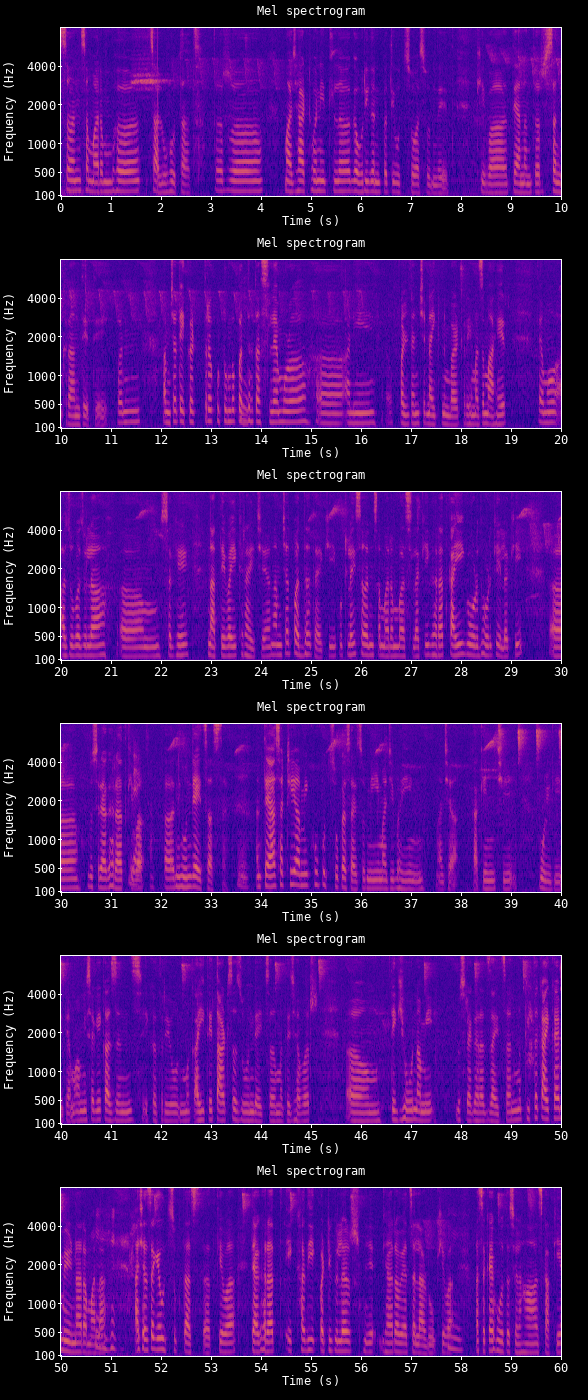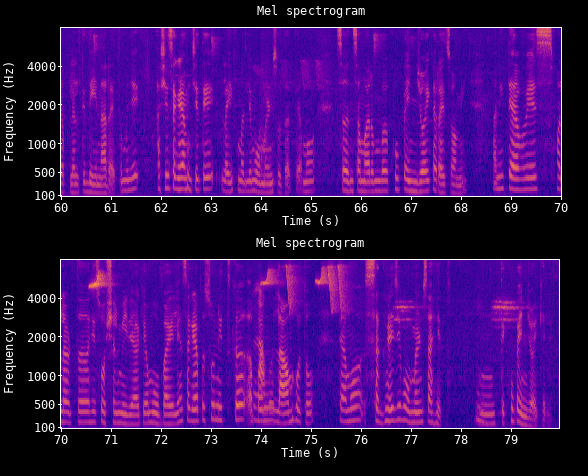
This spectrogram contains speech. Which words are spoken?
सण समारंभ चालू होतात. तर माझ्या आठवणीतलं गौरी गणपती उत्सव असून देत किंवा त्यानंतर संक्रांत येते. पण आमच्यात एकत्र कुटुंब पद्धत असल्यामुळं आणि फलटणचे नाईक निंबाळकर हे माझं माहेर त्यामुळं आजूबाजूला सगळे नातेवाईक राहायचे. आणि आमच्यात पद्धत आहे की कुठलाही सण समारंभ असला की घरात काही गोडधोड केलं की दुसऱ्या घरात किंवा अ, नेऊन द्यायचं असतं. आणि त्यासाठी आम्ही खूप उत्सुक असायचो. मी माझी बहीण माझ्या काकींची मुलगी. त्यामुळे आम्ही सगळे कझन्स एकत्र येऊन मग आई ते ताट सजवून द्यायचं. मग त्याच्यावर ते घेऊन आम्ही दुसऱ्या घरात जायचं. आणि मग तिथं काय काय मिळणार आम्हाला? अशा सगळ्या उत्सुकता असतात किंवा त्या घरात एखादी एक पर्टिक्युलर म्हणजे ह्या रव्याचा लाडू किंवा असं काय होत असेल हां आज काकी आपल्याला ते देणार आहे. तर म्हणजे असे सगळे आमचे ते लाईफमधले मोमेंट्स होतात. त्यामुळं सण समारंभ खूप एन्जॉय करायचो आम्ही. आणि त्यावेळेस मला वाटतं हे सोशल मीडिया किंवा मोबाईल ह्या सगळ्यापासून इतकं आपण लांब होतो. त्यामुळं सगळे जे मोमेंट्स आहेत ते खूप एन्जॉय केले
